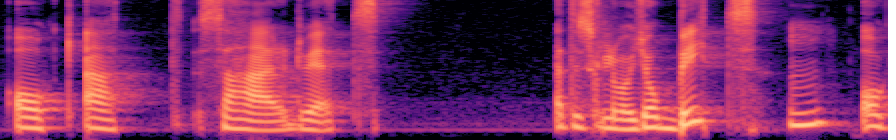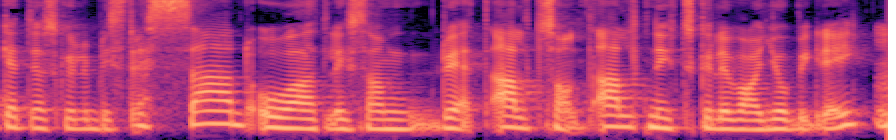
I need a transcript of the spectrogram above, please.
Och att så här, du vet, att det skulle vara jobbigt och att jag skulle bli stressad och att liksom, du vet, allt sånt, allt nytt skulle vara en jobbig grej. Eh,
